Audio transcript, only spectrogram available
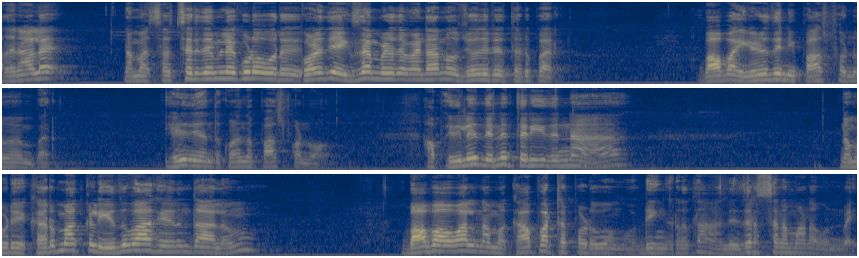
அதனால் நம்ம சச்சரிதம்லே கூட ஒரு குழந்தைய எக்ஸாம் எழுத வேண்டாம்னு ஒரு ஜோதிடத்தை தடுப்பார். பாபா எழுது நீ பாஸ் பண்ணுவேன் பார். எழுதி அந்த குழந்தை பாஸ் பண்ணுவான். அப்போ இதுலேருந்து என்ன தெரியுதுன்னா நம்முடைய கர்மாக்கள் எதுவாக இருந்தாலும் பாபாவால் நம்ம காப்பாற்றப்படுவோம் அப்படிங்கிறது தான் நிதர்சனமான உண்மை.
